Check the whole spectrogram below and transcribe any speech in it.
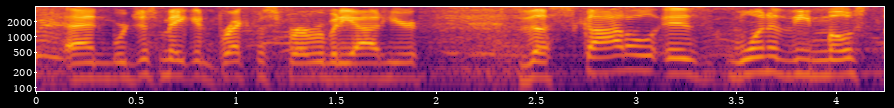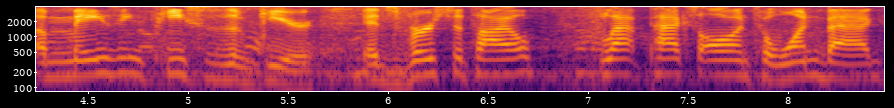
and we're just making breakfast for everybody out here. The Skottle is one of the most amazing pieces of gear. It's versatile, flat packs all into one bag.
